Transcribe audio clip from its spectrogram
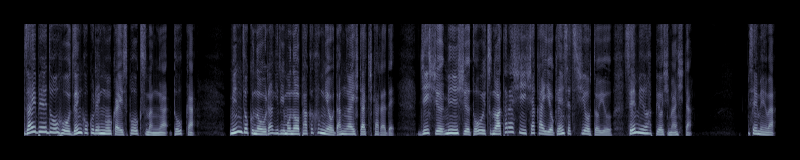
在米同胞全国連合会スポークスマンが10日、民族の裏切り者パククンゲを弾劾した力で、自主民主統一の新しい社会を建設しようという声明を発表しました。声明は、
